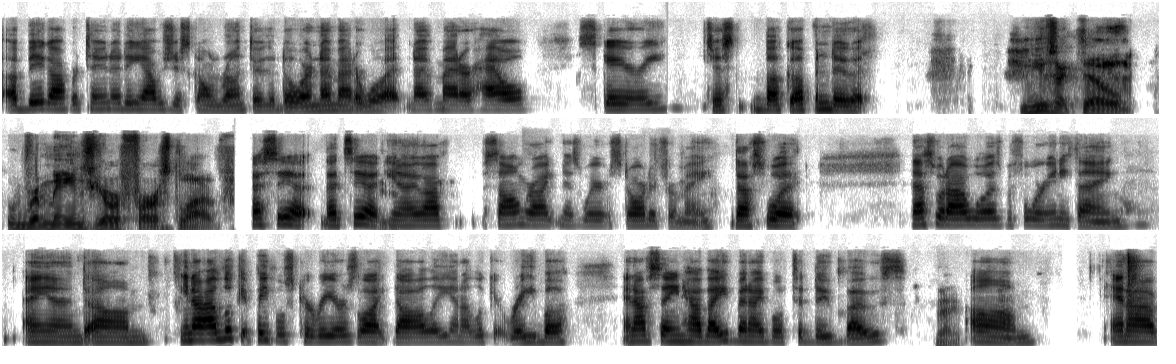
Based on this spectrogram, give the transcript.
a big opportunity, I was just going to run through the door no matter what, no matter how scary, just buck up and do it. Music, though, remains your first love. That's it. That's it. You know, I've songwriting is where it started for me. That's what that's what I was before anything. And um, you know, I look at people's careers like Dolly and I look at Reba and I've seen how they've been able to do both. Right. Um, and I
